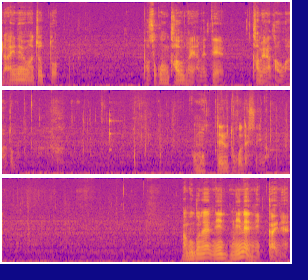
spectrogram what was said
来年はちょっとパソコン買うのやめてカメラ買おうかなと思って。るとこです今、まあ、僕ね 2, 2年に1回ね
